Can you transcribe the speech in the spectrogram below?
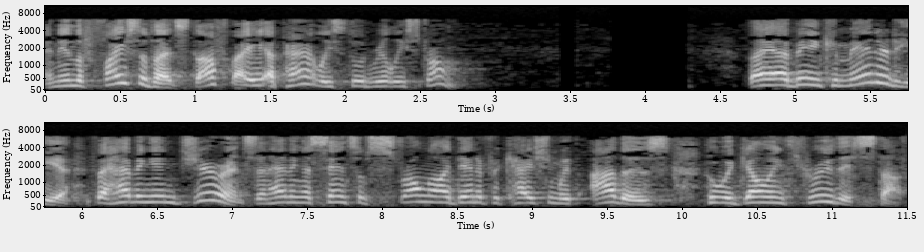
And in the face of that stuff, they apparently stood really strong. They are being commended here for having endurance and having a sense of strong identification with others who are going through this stuff.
